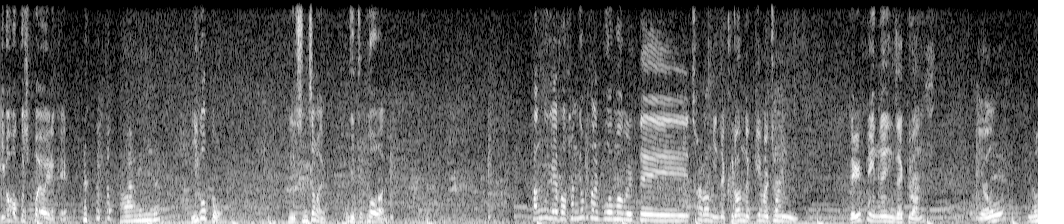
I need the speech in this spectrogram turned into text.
이거 먹고 싶어요 이렇게. Did you 이것도 이게 진짜 맛있어 이게 두꺼워가지고 한국에서 삼겹살 구워 먹을 때처럼 이제 그런 느낌을 좀 낼 수 있는 이제 그런 요 No.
